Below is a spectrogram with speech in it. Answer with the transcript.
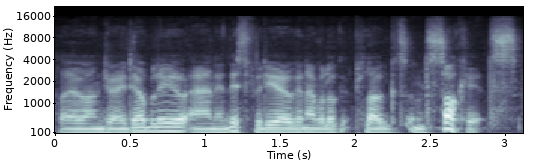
Hello, I'm JW and in this video we're going to have a look at plugs and sockets.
